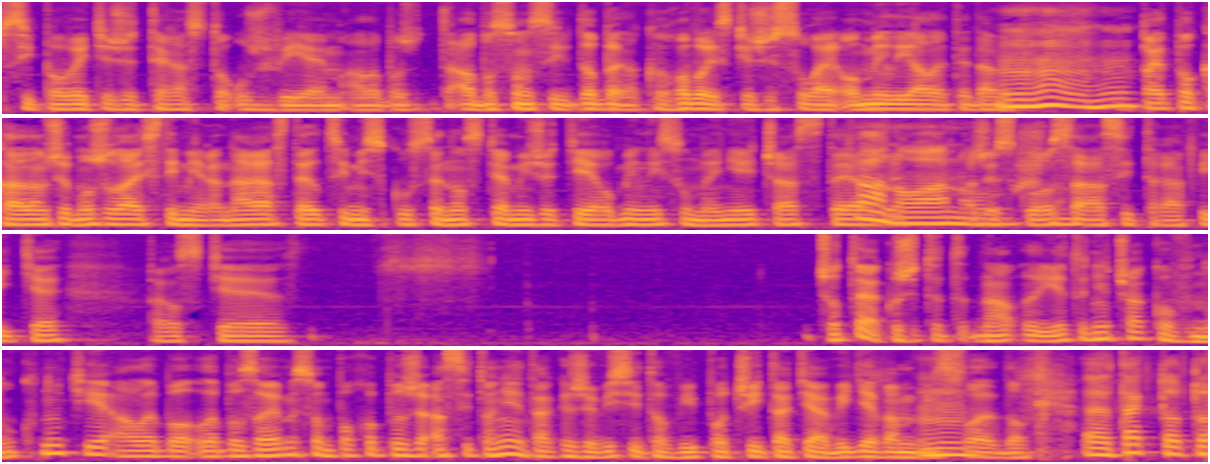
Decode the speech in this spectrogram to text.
si poviete, že teraz to už viem, alebo, alebo som si, dobre, ako hovorí ste, že sú aj omily, ale teda uh-huh. predpokladám, že možno aj s tými narastajúcimi skúsenostiami, že tie omily sú menej časté a, áno, že, áno, a že skôr sa asi trafíte. Proste čo to je, akože to, je to niečo ako vnúknutie, alebo, lebo zrejme som pochopil, že asi to nie je také, že vy si to vypočítate a vidie vám mhm. výsledok. Mm. Tak toto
